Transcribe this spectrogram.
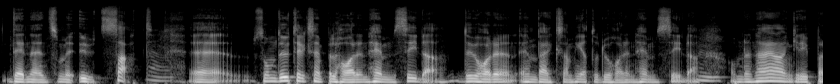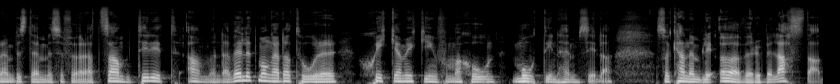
den som är utsatt. Mm. Eh, så om du till exempel har en hemsida, du har en, en verksamhet och du har en hemsida. Mm. Om den här angriparen bestämmer sig för att samtidigt använda väldigt många datorer, skicka mycket information mot din hemsida, så kan den bli överbelastad.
